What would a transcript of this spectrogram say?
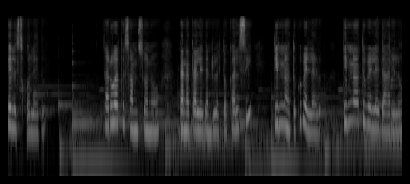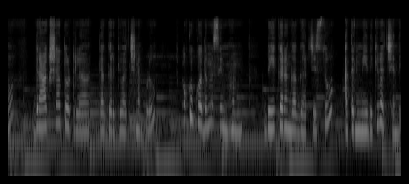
తెలుసుకోలేదు. తరువాత సంసోను తన తల్లిదండ్రులతో కలిసి తిమ్నాతుకు వెళ్ళాడు. తిమ్నాతు వెళ్ళే దారిలో ద్రాక్ష తోటల దగ్గరికి వచ్చినప్పుడు ఒక కొదమ సింహం భీకరంగా గర్జిస్తూ అతని మీదికి వచ్చింది.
